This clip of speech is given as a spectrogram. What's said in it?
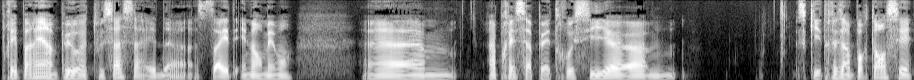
préparé un peu à tout ça, ça aide, ça aide énormément. Après, ça peut être aussi, ce qui est très important, c'est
